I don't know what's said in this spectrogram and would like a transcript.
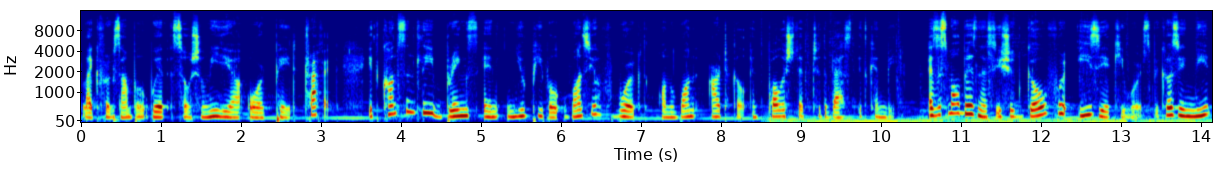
like, for example, with social media or paid traffic. It constantly brings in new people once you have worked on one article and polished it to the best it can be. As a small business, you should go for easier keywords because you need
